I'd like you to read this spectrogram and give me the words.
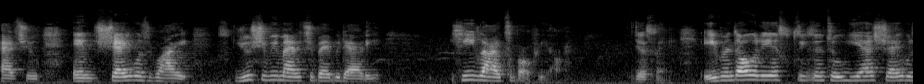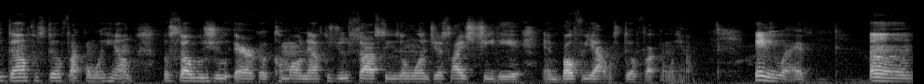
at you. And Shay was right. You should be mad at your baby daddy. He lied to both of y'all. Just saying. Even though it is season two, yes, Shay was dumb for still fucking with him, but so was you, Erica. Come on now, because you saw season one just like she did, and both of y'all was still fucking with him. Anyway, um,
